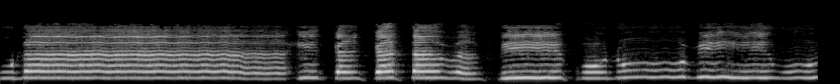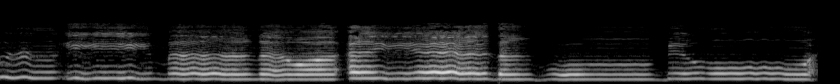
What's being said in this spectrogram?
أولئك كتب في قلوبهم الإيمان وأيدهم بروح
